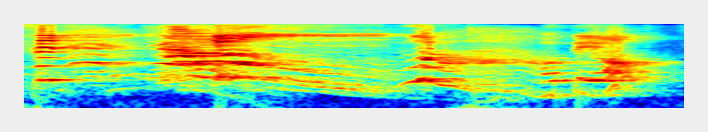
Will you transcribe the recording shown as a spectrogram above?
셋. 뿅! 우와, 어때요?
